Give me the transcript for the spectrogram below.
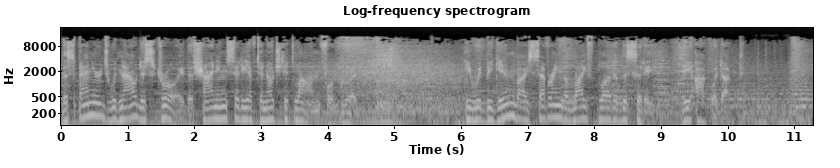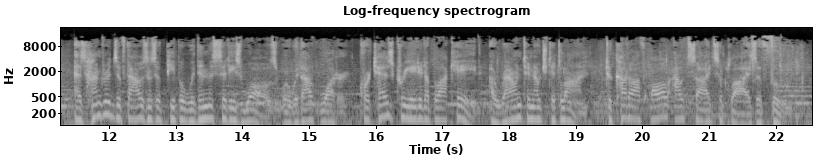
The Spaniards would now destroy the shining city of Tenochtitlan for good. He would begin by severing the lifeblood of the city, the aqueduct. As hundreds of thousands of people within the city's walls were without water, Cortez created a blockade around Tenochtitlan to cut off all outside supplies of food.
